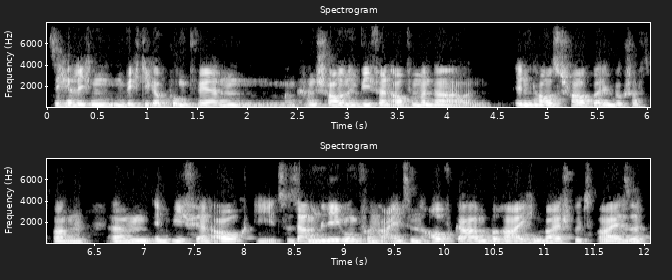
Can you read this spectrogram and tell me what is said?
sicherlich ein, ein wichtiger Punkt werden. Man kann schauen, inwiefern auch, wenn man da in-house schaut bei den Bürgschaftsbanken, ähm, inwiefern auch die Zusammenlegung von einzelnen Aufgabenbereichen beispielsweise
